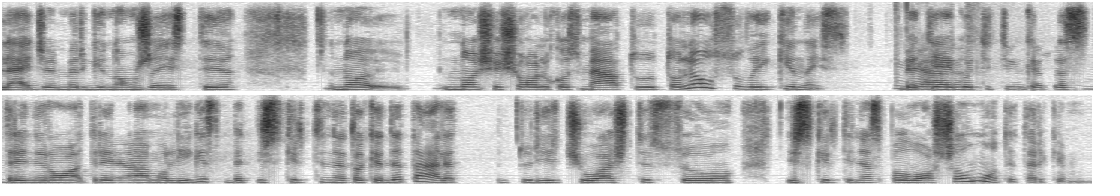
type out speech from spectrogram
leidžia merginom žaisti nuo, nuo 16 metų toliau su vaikinais. Bet Geras. jeigu atitinka tas mhm. treniro, treniravimo lygis, bet išskirtinė tokia detalė, turi čiuošti su išskirtinės spalvos šalmu, tai tarkim,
